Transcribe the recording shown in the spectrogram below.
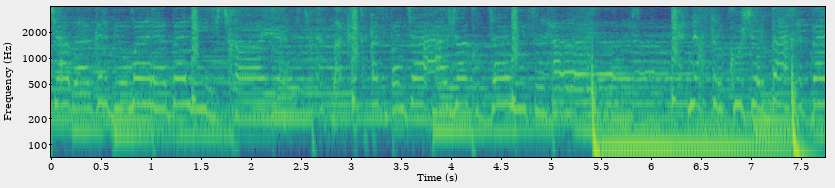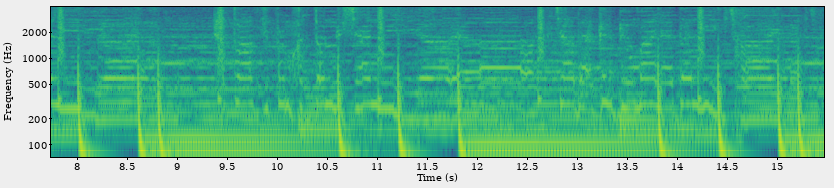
جابها قلبي وما على باليش تخايل؟ ما كتبقاش بان تا حاجة قدامي في الحياة. نخسر كل شي ربع غير بالي يا يا حط راسي في المخدة ونعشاني يا جابها قلبي وما على باليش تخايل؟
